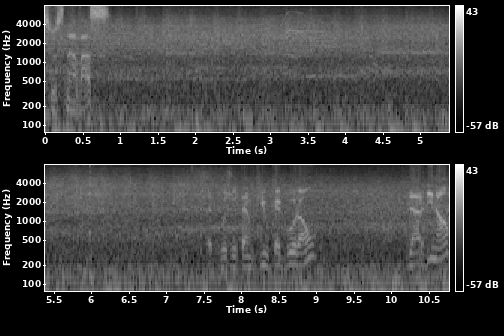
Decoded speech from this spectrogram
Jesus Navas. Przedłużył tę piłkę górą. Gilardino.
